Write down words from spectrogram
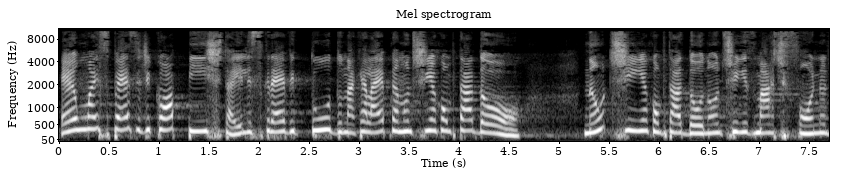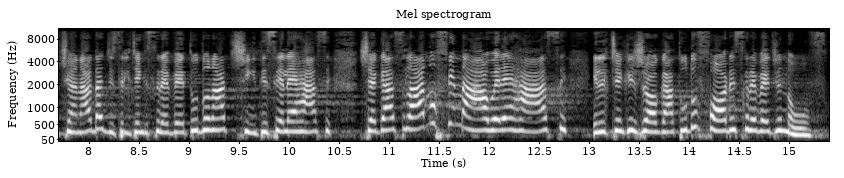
É uma espécie de copista. Ele escreve tudo. Naquela época não tinha computador. Não tinha computador, não tinha smartphone, não tinha nada disso. Ele tinha que escrever tudo na tinta. E se ele errasse, chegasse lá no final, ele errasse, ele tinha que jogar tudo fora e escrever de novo.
